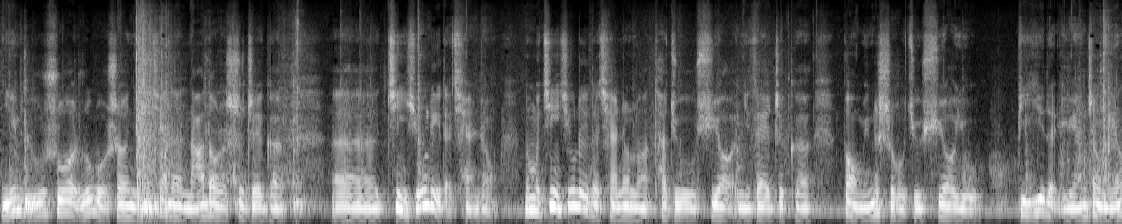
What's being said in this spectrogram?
您比如说，如果说您现在拿到的是这个，呃，进修类的签证，那么进修类的签证呢，它就需要你在这个报名的时候就需要有 B 一的语言证明。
